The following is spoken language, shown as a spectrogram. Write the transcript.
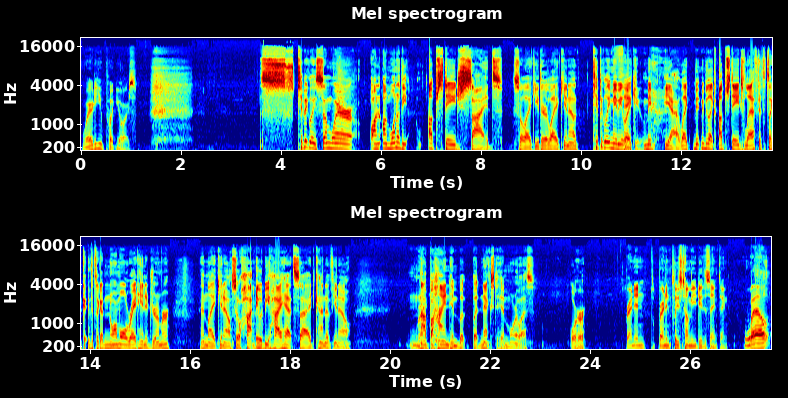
Where do you put yours? typically somewhere on on one of the upstage sides. So like either like you know typically maybe Thank like you. maybe yeah like maybe like upstage left if it's like a, if it's like a normal right-handed drummer, and like you know so Mm-hmm. it would be hi hat side kind of you know not behind him but but next to him more or less or her. Brendan, Brendan, please tell me you do the same thing. Well,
